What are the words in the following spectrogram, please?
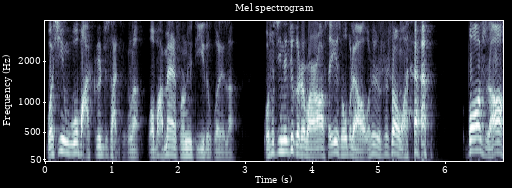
我进屋我把歌就暂停了，我把麦克风就提溜过来了。我说今天就搁这玩啊，谁也走不了。我说有事算我的，不好使啊。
